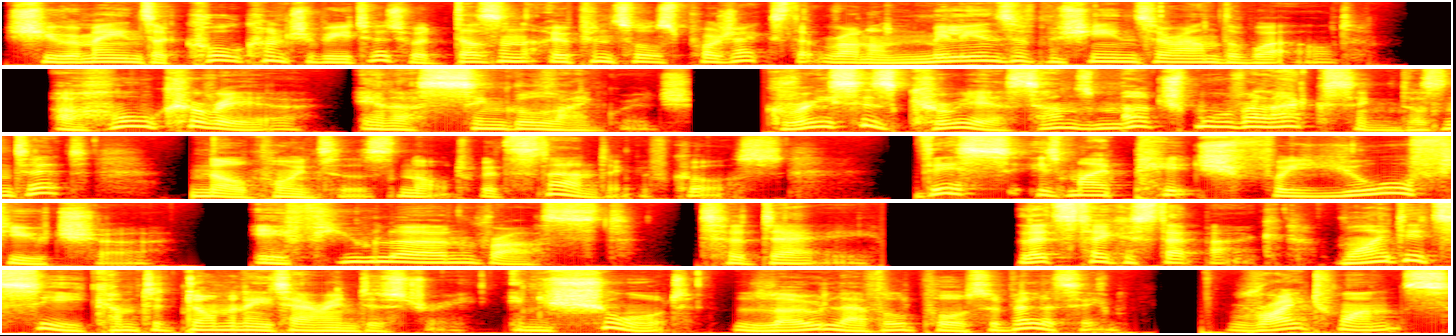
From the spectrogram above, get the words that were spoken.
She remains a core contributor to a dozen open source projects that run on millions of machines around the world. A whole career in a single language. Grace's career sounds much more relaxing, doesn't it? Null pointers notwithstanding, of course. This is my pitch for your future if you learn Rust today. Let's take a step back. Why did C come to dominate our industry? In short, low level portability. Write once,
